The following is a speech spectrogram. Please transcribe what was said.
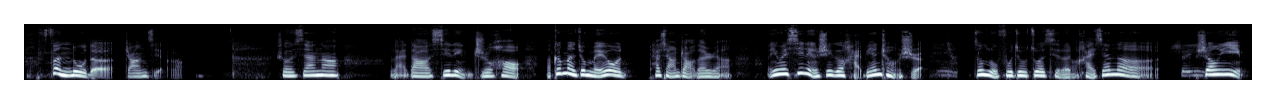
愤怒的章节了。首先呢，来到西岭之后，根本就没有他想找的人，因为西岭是一个海边城市。曾祖父就做起了海鲜的生意，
